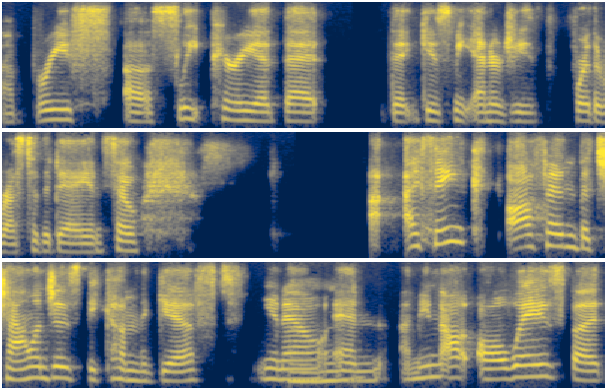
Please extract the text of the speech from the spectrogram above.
a brief uh, sleep period that that gives me energy for the rest of the day. And so I think often the challenges become the gift, you know, mm-hmm. and I mean, not always, but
